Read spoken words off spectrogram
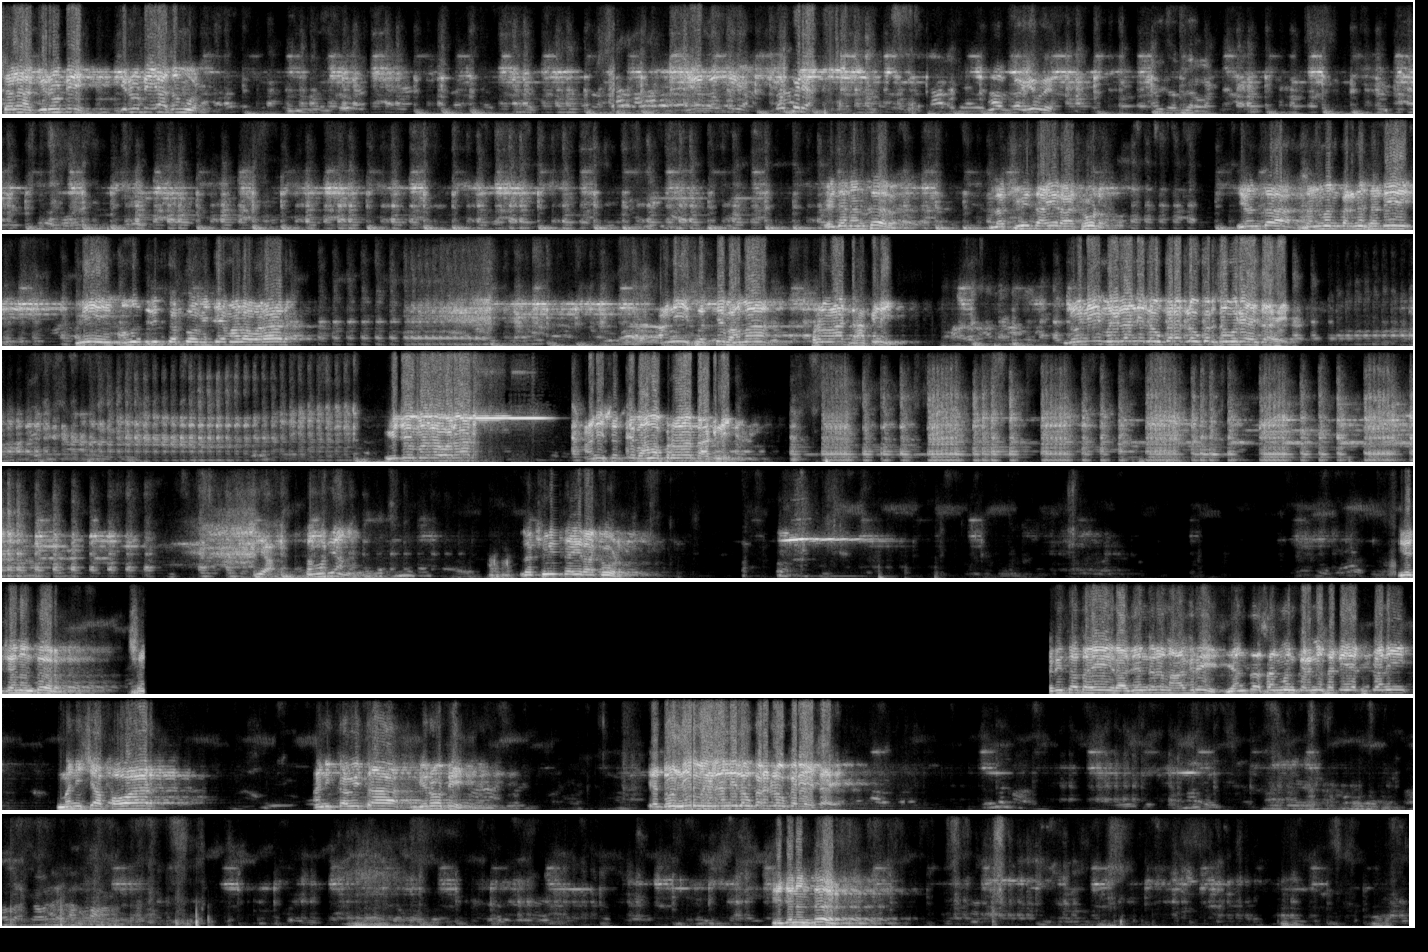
चला गिरोटी गिरोटी या समोर. एवढे त्याच्यानंतर लक्ष्मीताई राठोड यांचा सन्मान करण्यासाठी मी आमंत्रित करतो विजयमाला वराड आणि सत्यभामा प्रणात ढाकणे. दोन्ही महिलांनी लवकरात लवकर समोर यायचं आहे. विजय माला वराड आणि सत्यभामा प्रणात ढाकणे या समोर या ना. लक्ष्मीताई राठोड. याच्यानंतर स- राजेंद्र नागरे यांचा सन्मान करण्यासाठी या ठिकाणी मनीषा पवार आणि कविता गिरोटे या दोन्ही महिलांनी लवकरात लवकर यायचं आहे त्याच्यानंतर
